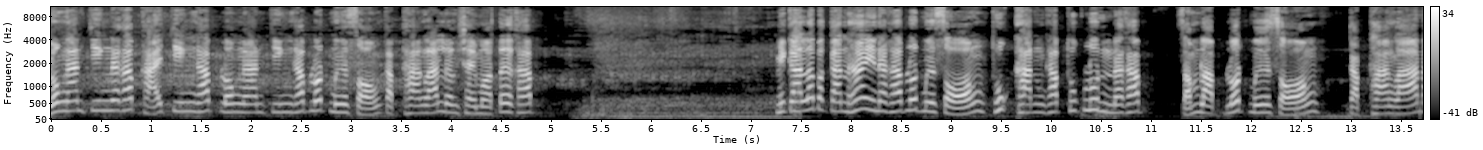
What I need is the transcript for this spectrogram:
โรงงานจริงนะครับ ขายจริงครับ โรงงานจริงครับ รถมือสองกับทางร้านเรืองชัยมอเตอร์ครับ มีการรับประกันให้นะครับ รถมือสองทุกคันครับ ทุกรุ่นนะครับสำหรับรถมือสองกับทางร้าน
